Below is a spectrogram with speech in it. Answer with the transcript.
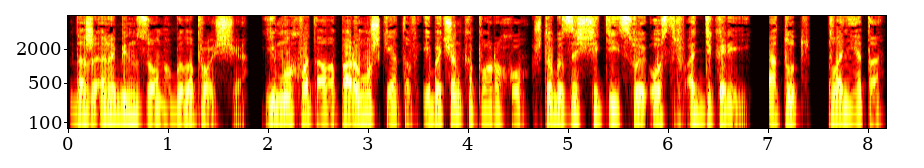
Даже Робинзону было проще. Ему хватало пару мушкетов и бочонка пороху, чтобы защитить свой остров от дикарей. А тут планета,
